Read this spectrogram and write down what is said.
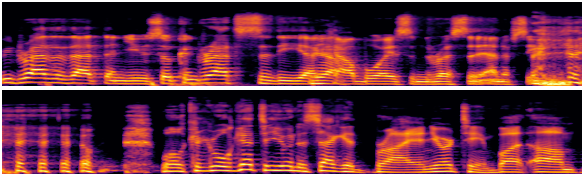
We'd rather that than you. So congrats to the uh, Yeah. Cowboys and the rest of the NFC. well, we'll get to you in a second, Bry, and your team. But um,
